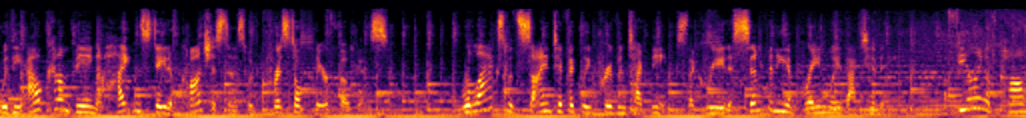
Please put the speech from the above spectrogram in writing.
with the outcome being a heightened state of consciousness with crystal clear focus. Relax with scientifically proven techniques that create a symphony of brainwave activity, a feeling of calm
